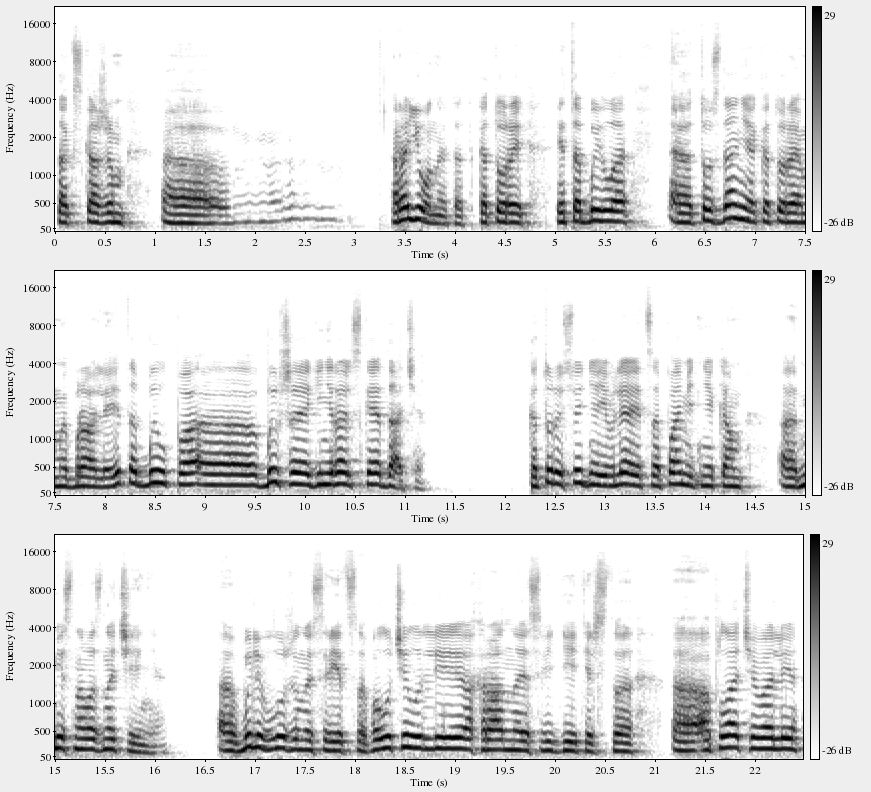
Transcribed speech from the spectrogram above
так скажем, э, район этот, который, это было то здание, которое мы брали, это был бывшая генеральская дача, которая сегодня является памятником местного значения. Были вложены средства, получили охранное свидетельство, оплачивали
